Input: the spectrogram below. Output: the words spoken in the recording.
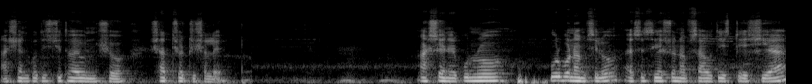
আসিয়ান প্রতিষ্ঠিত হয় উনিশশো সাতষট্টি সালে। আসিয়ানের পূর্ণ পূর্ব নাম ছিল association of South East Asia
